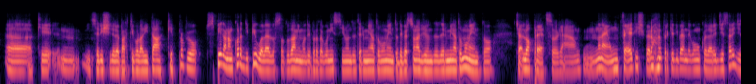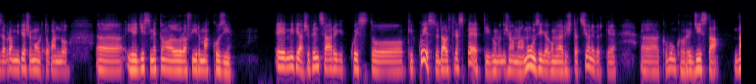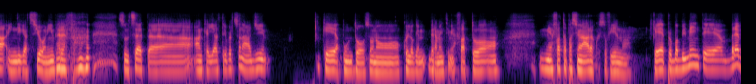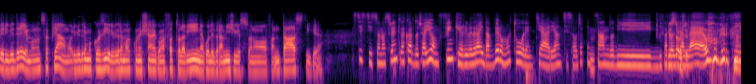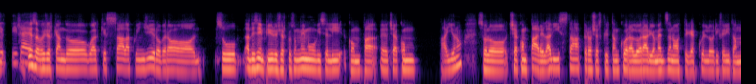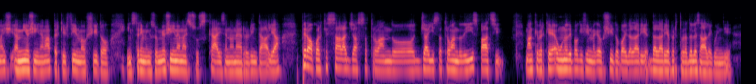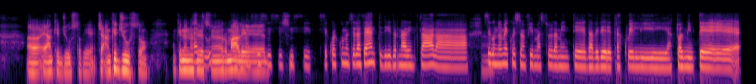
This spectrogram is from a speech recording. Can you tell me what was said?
eh, che mh, inserisci delle particolarità che proprio spiegano ancora di più qual è lo stato d'animo dei protagonisti in un determinato momento, dei personaggi in un determinato momento cioè lo apprezzo, cioè, non è un fetish però perché dipende comunque da regista a regista, però mi piace molto quando uh, i registi mettono la loro firma così. E mi piace pensare che questo, che questo ed altri aspetti, come diciamo la musica, come la recitazione, perché uh, comunque un regista dà indicazioni per, sul set uh, anche agli altri personaggi, che appunto sono quello che veramente mi ha fatto mi ha fatto appassionare a questo film che probabilmente a breve rivedremo, non sappiamo, rivedremo così, rivedremo alcune scene come ha fatto Lavinia, quelle tra amici che sono fantastiche. Sì, sì, sono assolutamente d'accordo. Cioè, io è un film che rivedrei davvero molto volentieri, anzi stavo già pensando di, di farlo vedere cer- a Leo per dirti. Cioè... Io stavo cercando qualche sala qui in giro, però su, ad esempio, io lo cerco su May Movies e lì compa- eh, cioè, com- paiono, solo cioè, compare la lista, però c'è scritto ancora l'orario mezzanotte che è quello riferito a, my, a, mio cinema, perché il film è uscito in streaming sul mio cinema e su Sky se non erro in Italia, però qualche sala già sta trovando, già gli sta trovando degli spazi, ma anche perché è uno dei pochi film che è uscito poi dalla, ri- dalla riapertura delle sale, quindi uh, è anche giusto che, cioè anche giusto, anche in una è situazione giusto, normale. Sì, sì, sì, sì, sì se qualcuno se la sente di ritornare in sala, ah. secondo me questo è un film assolutamente da vedere tra quelli attualmente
